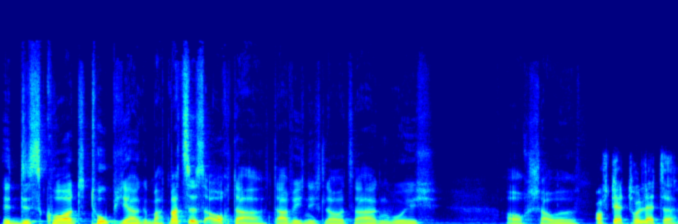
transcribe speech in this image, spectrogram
äh, Discord Topia gemacht. Matze ist auch da. Darf ich nicht laut sagen, wo ich auch schaue. Auf der Toilette.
